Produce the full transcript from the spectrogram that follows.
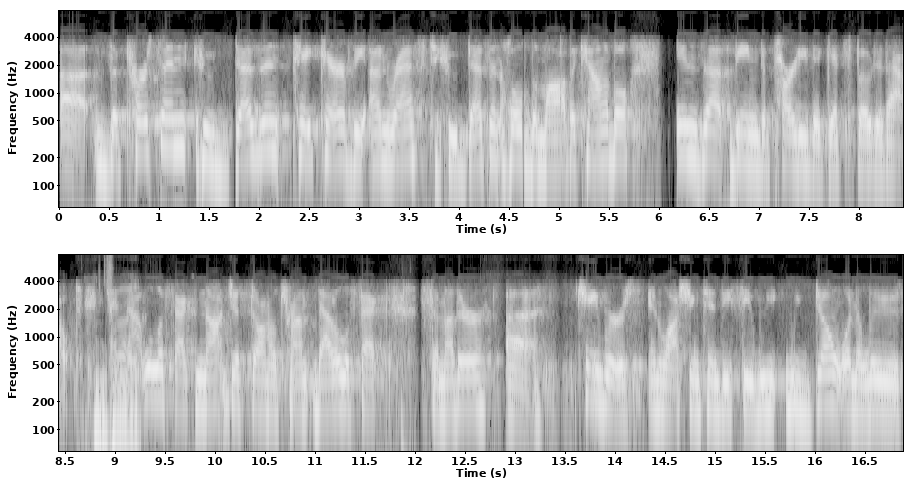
uh, the person who doesn't take care of the unrest, who doesn't hold the mob accountable, ends up being the party that gets voted out. That's and right. that will affect not just Donald Trump, that'll affect some other uh, chambers in Washington, D.C. We, we don't want to lose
